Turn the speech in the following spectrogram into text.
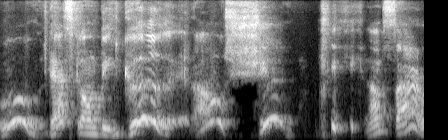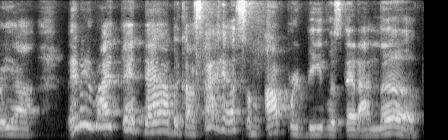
Ooh, that's gonna be good. Oh shoot. I'm sorry, y'all. Let me write that down because I have some opera divas that I love.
